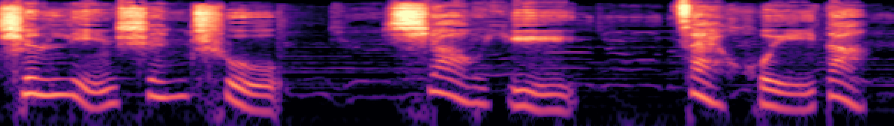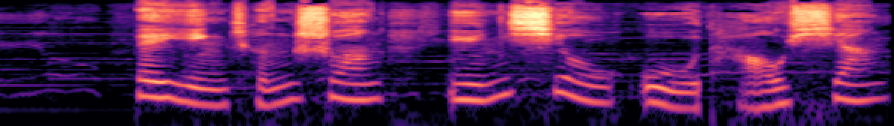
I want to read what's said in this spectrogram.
春林深处，笑语在回荡，背影成双，云袖舞桃香。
